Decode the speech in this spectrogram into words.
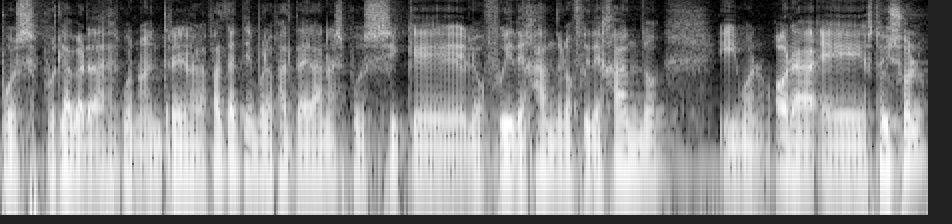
pues, pues la verdad es, bueno, entre la falta de tiempo y la falta de ganas, pues sí que lo fui dejando, lo fui dejando. Y bueno, ahora estoy solo,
